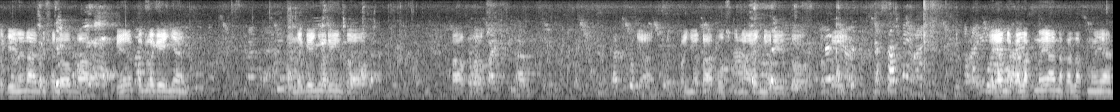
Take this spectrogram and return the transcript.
Lagay na natin sa loob ah. Ganyan ang paglagay niyan. Lagay nyo rito. Tapos, yan. Takpan nyo. Tapos, unahin nyo rito. Okay. Ayan, nakalak na yan. Nakalak na yan.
